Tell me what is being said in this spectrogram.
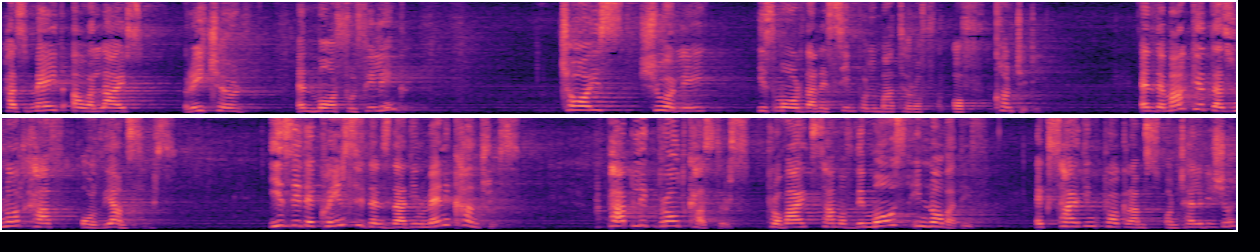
has made our lives richer and more fulfilling? Choice, surely, is more than a simple matter of, of quantity. And the market does not have all the answers. Is it a coincidence that in many countries, Public broadcasters provide some of the most innovative, exciting programs on television.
